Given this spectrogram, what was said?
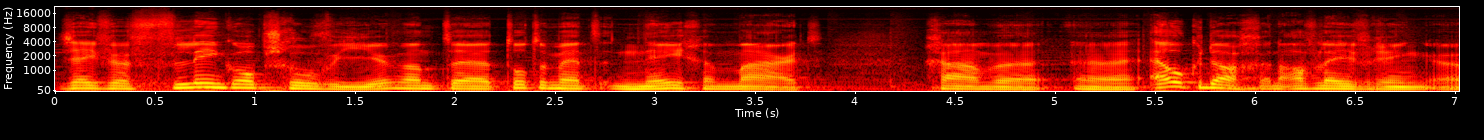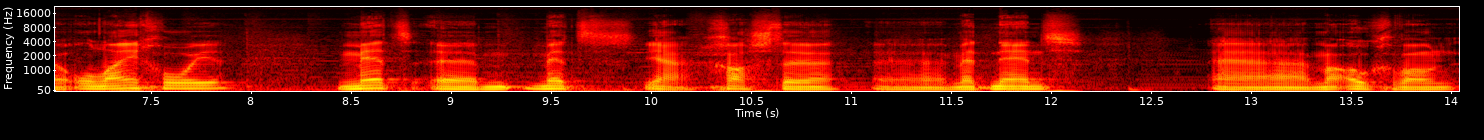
eens even flink opschroeven hier. Want uh, tot en met 9 maart gaan we uh, elke dag een aflevering online gooien. Met, met ja, gasten, met Nens. maar ook gewoon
